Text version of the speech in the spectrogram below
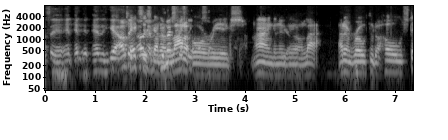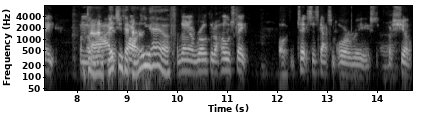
I say, and, and, and, and yeah, I was like, oh, Texas yeah, got a lot of State oil also. rigs. I ain't gonna, gonna lie. I didn't roll through the whole state from the I bet widest you have. I know you have. I done rode through the whole state. Oh, Texas got some oil rigs for sure.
